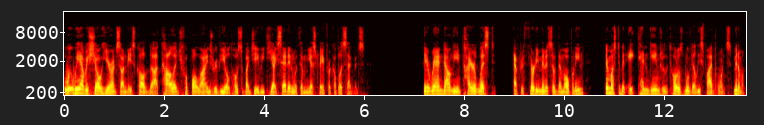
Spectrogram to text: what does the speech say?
we have a show here on Sundays called uh, College Football Lines Revealed, hosted by JVT. I sat in with him yesterday for a couple of segments. They ran down the entire list after 30 minutes of them opening. There must have been eight, 10 games where the totals moved at least five points, minimum.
